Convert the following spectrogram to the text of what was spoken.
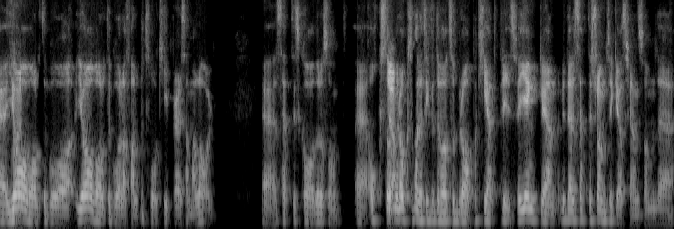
Eh, jag, har valt att gå, jag har valt att gå i alla fall på två keeprar i samma lag. Eh, sett till skador och sånt. Eh, också, Ja. Men också för att jag tyckte att det var ett så bra paketpris. För egentligen, Widell Zetterström tycker jag känns som det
